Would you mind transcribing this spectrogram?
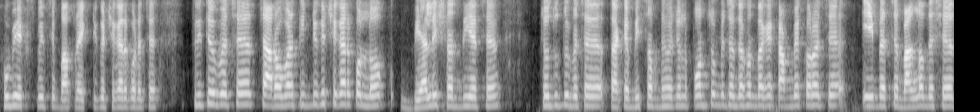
খুবই এক্সপেন্সিভ মাত্র একটি উইকেট শিকার করেছে। তৃতীয় ম্যাচে চার ওভার তিনটি উইকেট শিকার করল, বিয়াল্লিশ রান দিয়েছে। চতুর্থ ম্যাচে তাকে বিশ্রাম দেওয়া হয়েছিল। পঞ্চম ম্যাচে যখন তাকে কামব্যাক করা হয়েছে, এই ম্যাচে বাংলাদেশের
